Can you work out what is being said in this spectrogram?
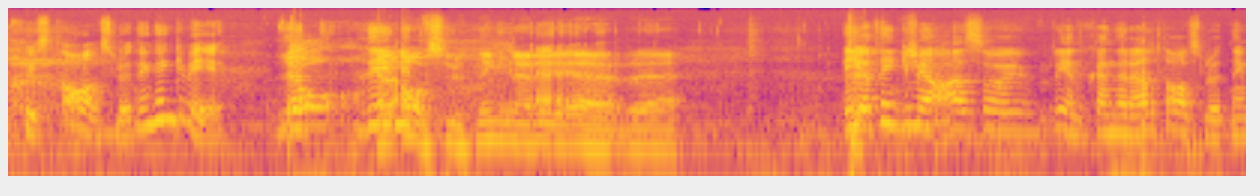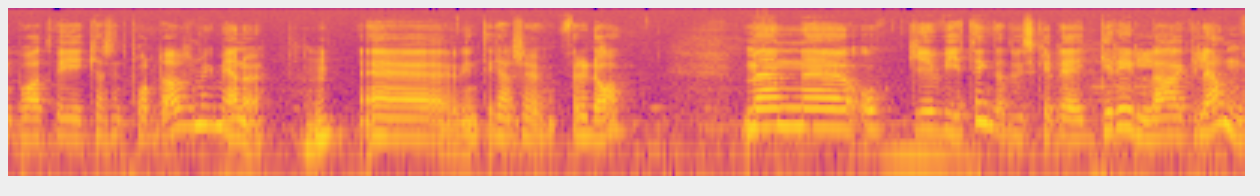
schysst avslutning tänker vi. Ja! Det är En lite, avslutning när det är... Eh, jag tänker mer alltså rent generellt avslutning på att vi kanske inte poddar så mycket mer nu. mm. Eh, inte kanske för idag. Men eh, och vi tänkte att vi skulle grilla Glenn.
